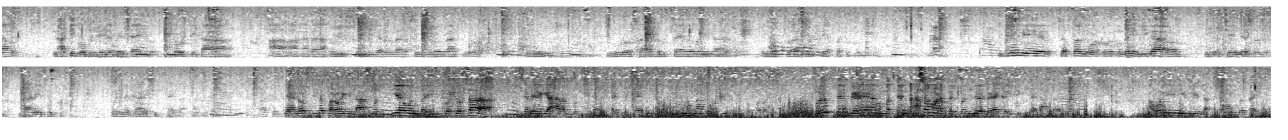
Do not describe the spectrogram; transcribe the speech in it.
ನಾಟಿ ಗೊಬ್ಬರದಿಂದ ಬೆಳೀತಾ ಇದ್ರು. ಪೌಷ್ಟಿಕ ಆಹಾರ, ಅದು ಈಗೆಲ್ಲ ಸಿಹಿ ಗೊಬ್ಬರ ಹಾಕಿದ್ರು ನೂರು ವರ್ಷ ಬದುಕ್ತಾ ಇರೋದು ಈಗ ಐವತ್ತು, ಅರವತ್ತು, ಎಪ್ಪತ್ತು ಬಂದಿದೆ ಇದರಲ್ಲಿ ಸ್ವಲ್ಪ ನೋಡ್ಕೋಬೇಕು ಅಂದ್ರೆ ಈಗ ಇದ್ರ ಚೇಂಜಸ್ ಗಾಳಿ ಸ್ವಲ್ಪ ಒಳ್ಳೆ ಗಾಳಿ ಸಿಗ್ತಾ ಇಲ್ಲ ಬ್ಯಾಂಗ್ಳೂರ್ ಪರವಾಗಿಲ್ಲ. ಮಧ್ಯ ಒಂದು ಇಪ್ಪತ್ತು ವರ್ಷ ಸರಿಯಾಗಿ ಆರಂಭ ಬಿಡ್ತಾ ಇರಲಿಲ್ಲ ಮೂರ್ನಾಲ್ಕು ವರ್ಷದಿಂದ ಸ್ವಲ್ಪ ಪರವಾಗಿಲ್ಲ ಬರುತ್ತೆ ಬೆಳೆ ಮತ್ತೆ ನಾಶ ಮಾಡುತ್ತೆ. ಬಂದಿರೋ ಬೆಳೆ ಕೈ ಸಿಗ್ತಾ ಇಲ್ಲ ಆ ಥರ. ಅವಾಗ ಏನು ಇರ್ಲಿಲ್ಲ. ಚೆನ್ನಾಗಿ ಗೊತ್ತಾಯ್ತು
